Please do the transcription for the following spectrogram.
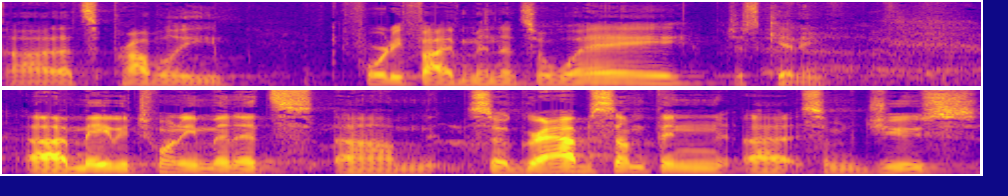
uh, that's probably 45 minutes away. Just kidding. Uh, maybe 20 minutes. Um, so grab something, uh, some juice,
